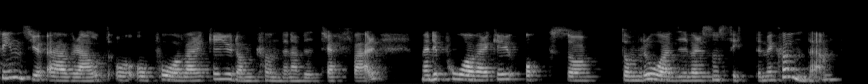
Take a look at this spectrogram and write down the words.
finns ju överallt och, och påverkar ju de kunderna vi träffar. Men det påverkar ju också de rådgivare som sitter med kunden.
